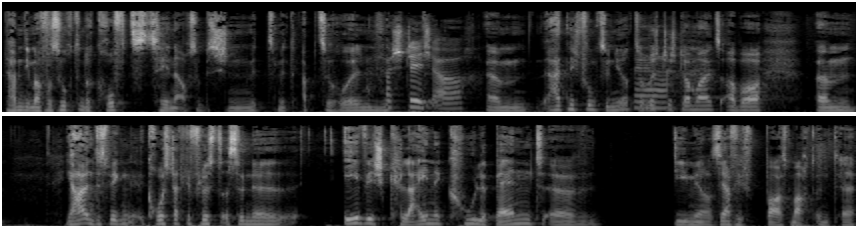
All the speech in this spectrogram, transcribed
da haben die mal versucht, in der Gruftszene auch so ein bisschen mit, mit abzuholen. Verstehe ich auch. Ähm, hat nicht funktioniert so Ja. richtig damals, aber ähm, ja, und deswegen Großstadtgeflüster ist so eine ewig kleine, coole Band, äh, die mir sehr viel Spaß macht. Und äh,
